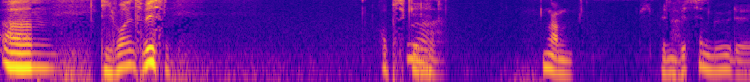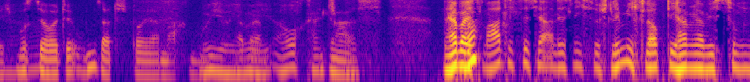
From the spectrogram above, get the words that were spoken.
ähm, die wollen es wissen, ob es geht. Ja. Ich bin ein bisschen müde. Ich musste heute Umsatzsteuer machen. Uiuiui, ui, ui, auch kein ja. Spaß. Naja, bei ja? Smart ist das ja alles nicht so schlimm. Ich glaube, die haben ja bis zum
